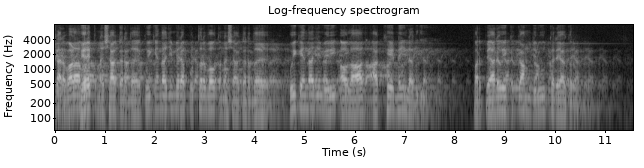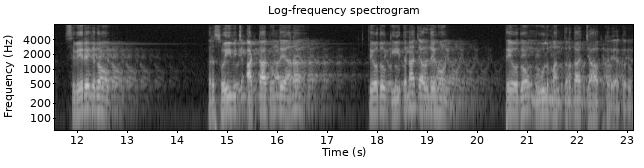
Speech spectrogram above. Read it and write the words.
ਘਰ ਵਾਲਾ ਬਹੁਤ ਨਸ਼ਾ ਕਰਦਾ ਹੈ। ਕੋਈ ਕਹਿੰਦਾ ਜੀ ਮੇਰਾ ਪੁੱਤਰ ਬਹੁਤ ਨਸ਼ਾ ਕਰਦਾ ਹੈ। ਕੋਈ ਕਹਿੰਦਾ ਜੀ ਮੇਰੀ ਔਲਾਦ ਆਖੇ ਨਹੀਂ ਲੱਗਦੀ। ਪਰ ਪਿਆਰਿਓ ਇੱਕ ਕੰਮ ਜ਼ਰੂਰ ਕਰਿਆ ਕਰੋ। ਸਵੇਰੇ ਜਦੋਂ ਰਸੋਈ ਵਿੱਚ ਆਟਾ ਗੁੰਨਦੇ ਆ ਨਾ ਤੇ ਉਦੋਂ ਗੀਤ ਨਾ ਚੱਲਦੇ ਹੋਣ ਤੇ ਉਦੋਂ ਮੂਲ ਮੰਤਰ ਦਾ ਜਾਪ ਕਰਿਆ ਕਰੋ।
